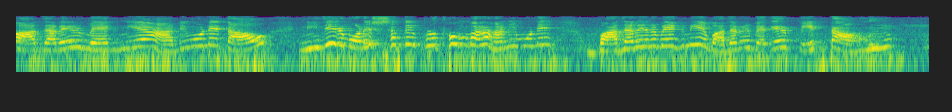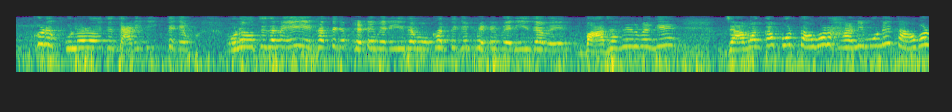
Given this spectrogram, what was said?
বাজারের ব্যাগ নিয়ে হানিমুনে তাও নিজের বরের সাথে প্রথমবার হানিমুনে বাজারের ব্যাগ নিয়ে বাজারের ব্যাগের পেটটা করে ফুলে রয়েছে চারিদিক থেকে। মনে হচ্ছে যেন এই এখান থেকে ফেটে বেরিয়ে যাবে, ওখান থেকে ফেটে বেরিয়ে যাবে। বাজারের ব্যাগে জামা কাপড় তা আবার হানিমুনে তা আবার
